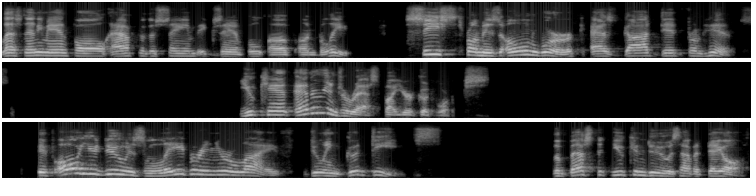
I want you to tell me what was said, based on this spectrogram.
lest any man fall after the same example of unbelief ceased from his own work as God did from his. You can't enter into rest by your good works. If all you do is labor in your life doing good deeds, the best that you can do is have a day off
